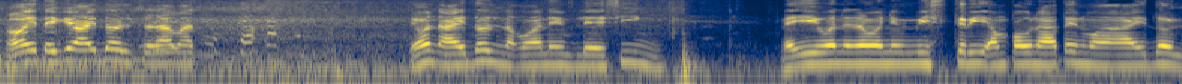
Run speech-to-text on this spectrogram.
Okay, thank you idol. Salamat. Yon idol, nakuha na yung blessing. Naiiwan na naman yung mystery ampaw natin mga idol.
